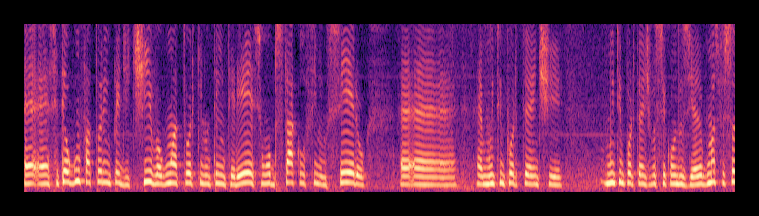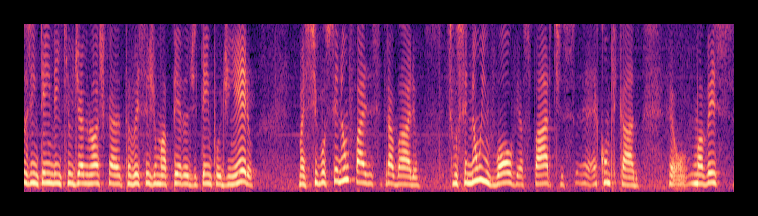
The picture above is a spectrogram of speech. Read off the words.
é, é, se tem algum fator impeditivo, algum ator que não tem interesse, um obstáculo financeiro, é, é, é, muito importante muito importante você conduzir. Algumas pessoas entendem que o diagnóstico talvez seja uma perda de tempo ou dinheiro, mas se você não faz esse trabalho, se você não envolve as partes, é, é complicado. É, uma vez,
